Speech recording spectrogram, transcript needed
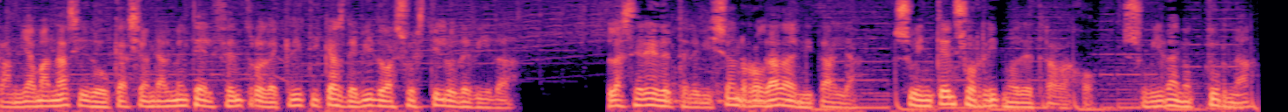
Can Yaman ha sido ocasionalmente el centro de críticas debido a su estilo de vida. La serie de televisión rodada en Italia, su intenso ritmo de trabajo, su vida nocturna,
